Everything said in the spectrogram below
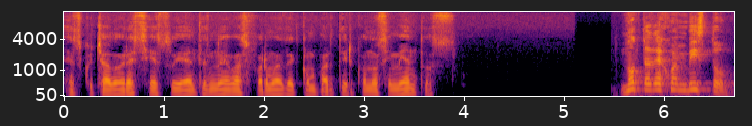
escuchadores y estudiantes nuevas formas de compartir conocimientos. No te dejo en visto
